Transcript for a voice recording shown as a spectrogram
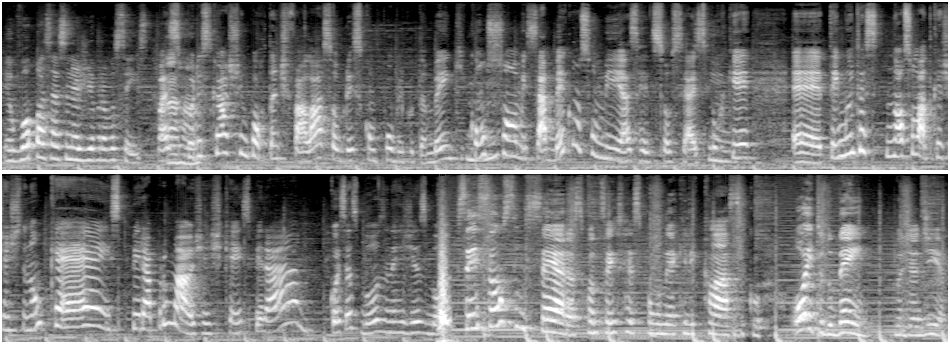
eu vou passar essa energia pra vocês. Mas Aham. por isso que eu acho importante falar sobre isso com o público também, que consome, saber consumir as redes sociais, Sim. porque é, tem muito esse nosso lado que a gente não quer inspirar pro mal, a gente quer inspirar coisas boas, energias boas. Vocês são sinceras quando vocês respondem aquele clássico Oi, tudo bem? No dia a dia?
